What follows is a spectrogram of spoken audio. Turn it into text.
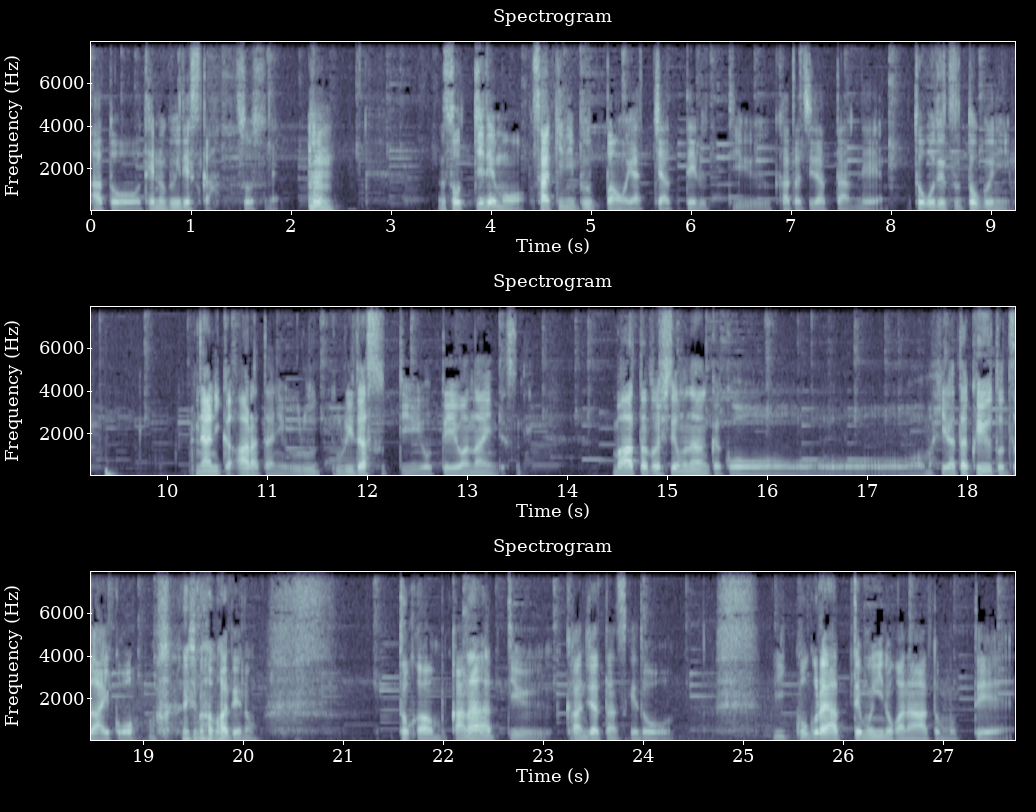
あと手ぬぐいですかそうですね そっちでも先に物販をやっちゃってるっていう形だったんで当日特に何か新たに売る売り出すっていう予定はないんですね。まああったとしてもなんかこう、まあ、平たく言うと在庫？今までの。とかかなっていう感じだったんですけど1個ぐらいあってもいいのかなと思って。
